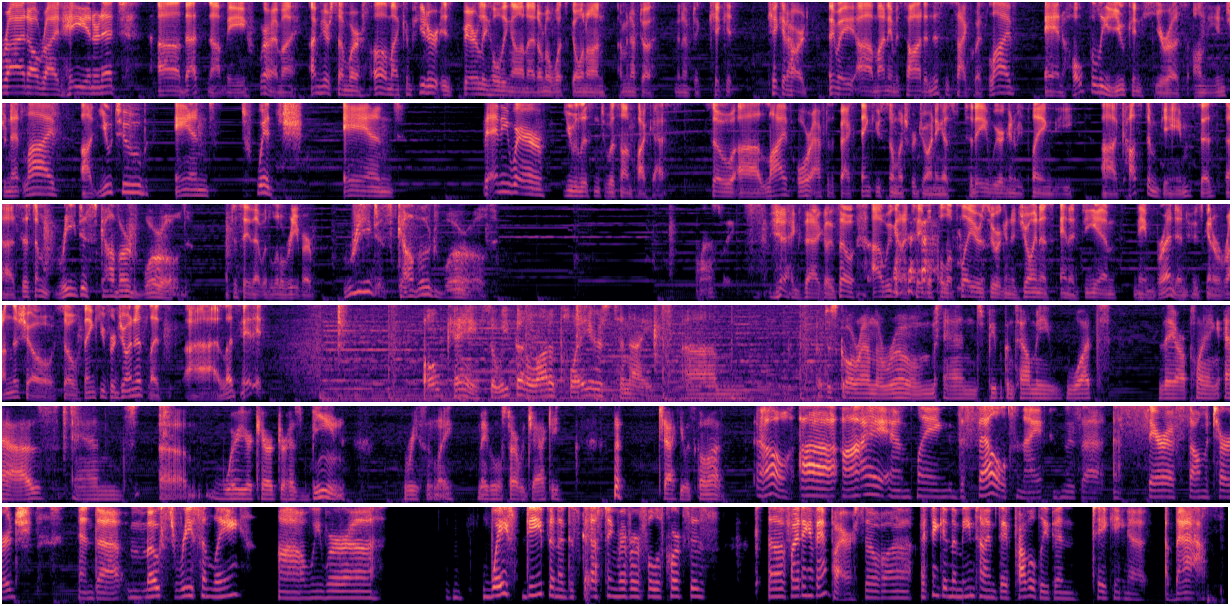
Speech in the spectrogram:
Right, all right. Hey, internet. Uh, that's not me. Where am I? I'm here somewhere. Oh, my computer is barely holding on. I don't know what's going on. I'm gonna have to. I'm gonna have to kick it, kick it hard. Anyway, uh, my name is Todd, and this is SideQuest Live. And hopefully, you can hear us on the internet live, uh, YouTube, and Twitch, and anywhere you listen to us on podcasts. So, uh, live or after the fact, thank you so much for joining us. Today, we are going to be playing the uh, custom game says, uh, system Rediscovered World. I have to say that with a little reverb. Rediscovered World. last week. Yeah, exactly. So uh, we've got a table full of players who are going to join us, and a DM named Brendan who's going to run the show. So thank you for joining us. Let's uh, let's hit it. Okay, so we've got a lot of players tonight. Um, I'll just go around the room and people can tell me what they are playing as and um, where your character has been recently. Maybe we'll start with Jackie. Jackie, what's going on? Oh, uh, I am playing the Fell tonight, who's a, a seraph thaumaturge. And uh, most recently, uh, we were uh, waist deep in a disgusting river full of corpses uh, fighting a vampire. So uh, I think in the meantime, they've probably been taking a, a bath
